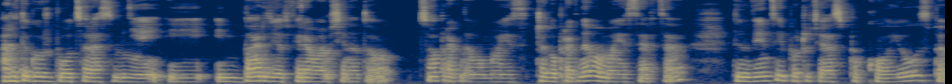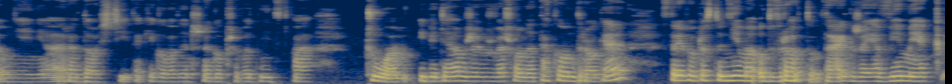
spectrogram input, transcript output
ale tego już było coraz mniej i im bardziej otwierałam się na to, co pragnęło moje, czego pragnęło moje serce, tym więcej poczucia spokoju, spełnienia, radości, takiego wewnętrznego przewodnictwa czułam i wiedziałam, że już weszłam na taką drogę, z której po prostu nie ma odwrotu, tak? Że ja wiem, jak,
